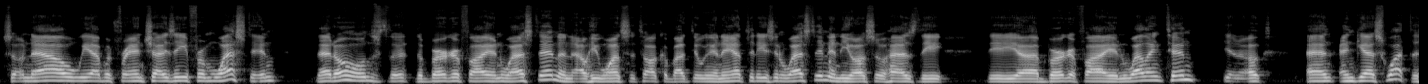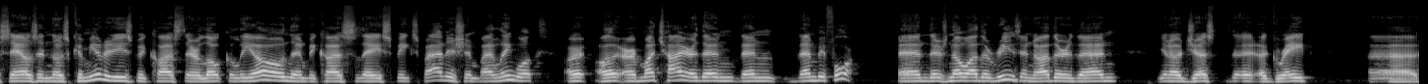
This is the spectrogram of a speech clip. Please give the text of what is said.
So now we have a franchisee from Weston that owns the, the BurgerFi in Weston, and now he wants to talk about doing an Anthony's in Weston, and he also has the the uh, BurgerFi in Wellington. You know, and and guess what? The sales in those communities, because they're locally owned and because they speak Spanish and bilingual, are are, are much higher than than than before and there's no other reason other than you know just the, a great uh,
